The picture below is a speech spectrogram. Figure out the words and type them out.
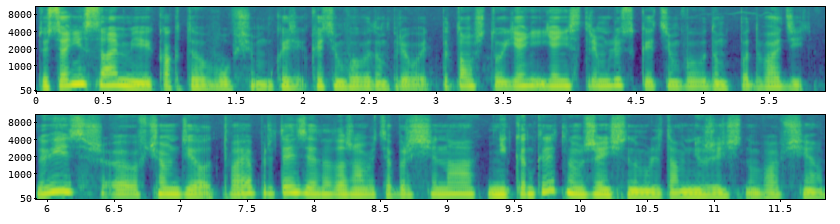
То есть они сами как-то, в общем, к, к этим выводам приводят. Потому что я, я не стремлюсь к этим выводам подводить. Но видишь, э, в чем дело? Твоя претензия, она должна быть обращена не к конкретным женщинам или там не к женщинам вообще.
